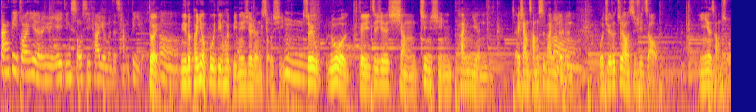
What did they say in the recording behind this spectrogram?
当地专业的人员也已经熟悉他原本的场地了。对，嗯。你的朋友不一定会比那些人熟悉，嗯。所以如果给这些想进行攀岩、哎、想尝试攀岩的人，我觉得最好是去找营业场所，去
